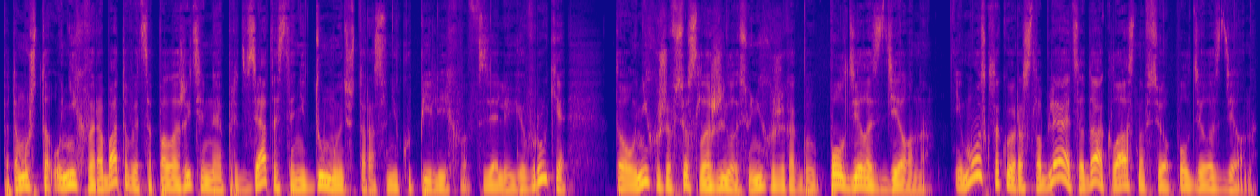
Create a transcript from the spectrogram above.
Потому что у них вырабатывается положительная предвзятость, они думают, что раз они купили их, взяли ее в руки, то у них уже все сложилось, у них уже как бы полдела сделано. И мозг такой расслабляется, да, классно, все, полдела сделано.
